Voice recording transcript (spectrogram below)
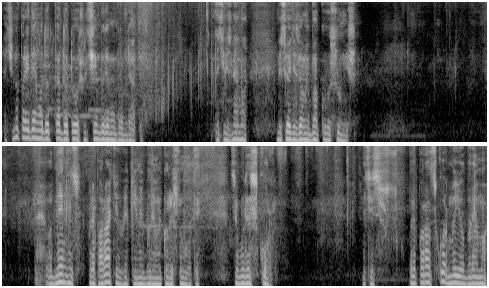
Значить, ну, перейдемо до, тепер до того, що чим будемо обробляти. Значить, візьмемо ми сьогодні з вами бакову суміш. Одним із препаратів, який ми будемо використовувати, це буде скор. Значить, препарат скор ми його беремо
